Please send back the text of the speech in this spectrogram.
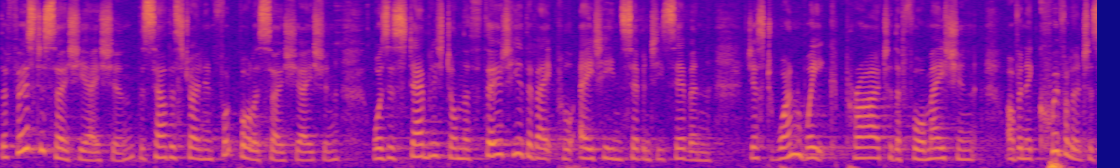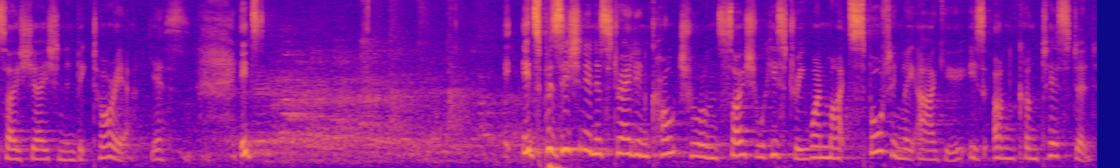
The first association, the South Australian Football Association, was established on the 30th of April 1877, just one week prior to the formation of an equivalent association in Victoria. Yes. It's, its position in Australian cultural and social history, one might sportingly argue, is uncontested.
